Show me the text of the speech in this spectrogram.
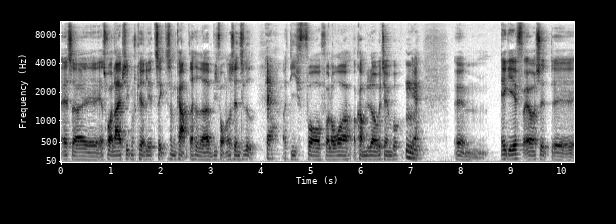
Altså, øh, jeg tror, at Leipzig måske har lidt set det som en kamp, der hedder, at vi får noget selvtillid. Ja, og de får, får lov at komme lidt op i tempo. Mm. Ja. Øhm, AGF er også et, øh,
